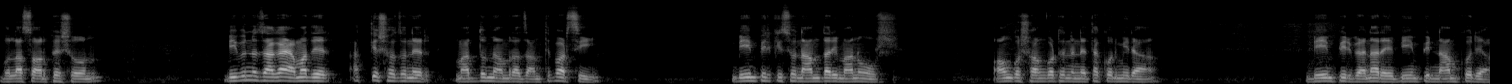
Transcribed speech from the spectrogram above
ভোলা সরফেশন বিভিন্ন জায়গায় আমাদের আত্মীয় স্বজনের মাধ্যমে আমরা জানতে পারছি, বিএনপির কিছু নামদারি মানুষ অঙ্গ সংগঠনের নেতাকর্মীরা বিএনপির ব্যানারে বিএনপির নাম করিয়া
